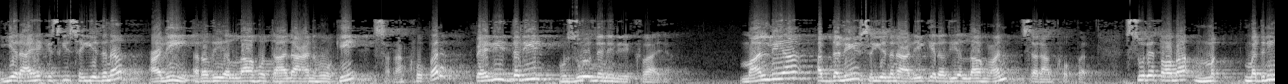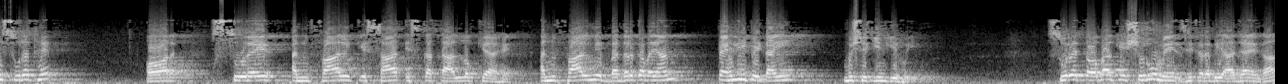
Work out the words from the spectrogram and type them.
یہ رائے کس کی؟ سیدنا علی رضی اللہ تعالی عنہ کی سراخوں پر۔ پہلی دلیل حضور نے نہیں لکھوایا۔ مان لیا؟ اب دلیل سیدنا علی کے رضی اللہ عنہ سراخوں پر۔ سورہ توبہ مدنی صورت ہے۔ اور سورہ انفال کے ساتھ اس کا تعلق کیا ہے؟ انفال میں بدر کا بیان پہلی پٹائی مشرقین کی ہوئی۔ سورہ توبہ کے شروع میں ذکر ابھی آ جائے گا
